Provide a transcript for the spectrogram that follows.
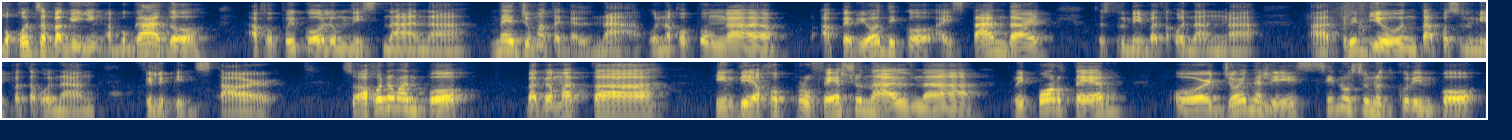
bukod sa pagiging abogado, ako po'y columnist na na medyo matagal na. Una ko pong ah, periodiko ay Standard, tapos lumipat ako ng ah, ah, Tribune, tapos lumipat ako ng Philippine Star. So ako naman po, bagamat ah, hindi ako professional na reporter or journalist, sinusunod ko rin po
